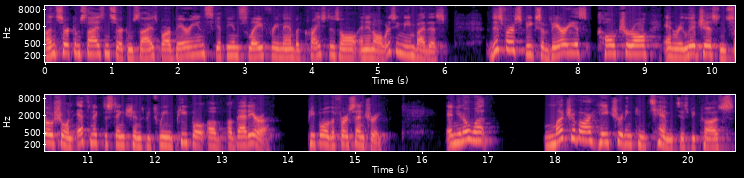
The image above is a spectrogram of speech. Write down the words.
uncircumcised and circumcised, barbarian, Scythian, slave, free man, but Christ is all and in all. What does he mean by this? This verse speaks of various cultural and religious and social and ethnic distinctions between people of, of that era, people of the first century. And you know what? Much of our hatred and contempt is because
